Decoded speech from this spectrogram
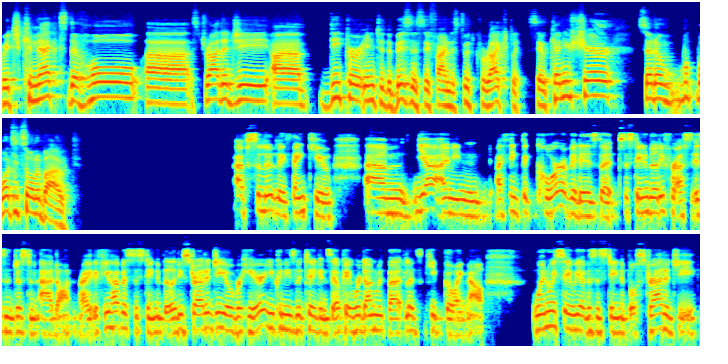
which connects the whole uh, strategy uh, deeper into the business, if I understood correctly. So, can you share sort of what it's all about? Absolutely. Thank you. Um, yeah, I mean, I think the core of it is that sustainability for us isn't just an add on, right? If you have a sustainability strategy over here, you can easily take and say, okay, we're done with that. Let's keep going now. When we say we have a sustainable strategy,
